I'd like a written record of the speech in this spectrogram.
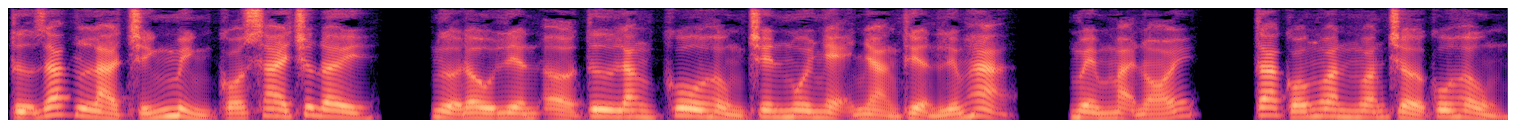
tự giác là chính mình có sai trước đây, ngửa đầu liền ở tư lăng cô hồng trên môi nhẹ nhàng thiện liếm hạ, mềm mại nói, ta có ngoan ngoan chờ cô Hồng.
